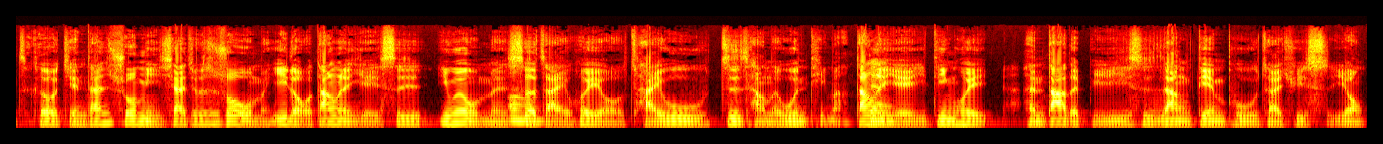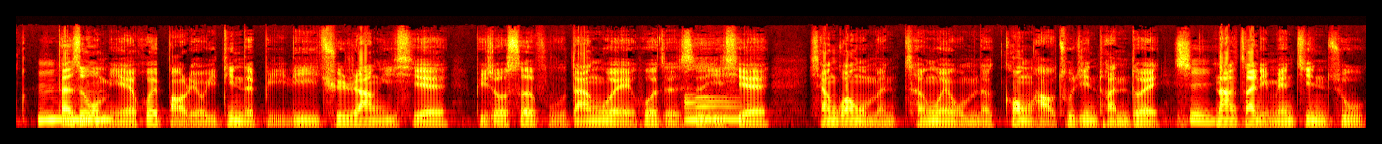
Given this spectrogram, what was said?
这个我简单说明一下，就是说我们一楼当然也是，因为我们社宅会有财务自偿的问题嘛，当然也一定会很大的比例是让店铺再去使用，但是我们也会保留一定的比例去让一些，比如说社服单位或者是一些相关，我们成为我们的共好促进团队，是那在里面进驻，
